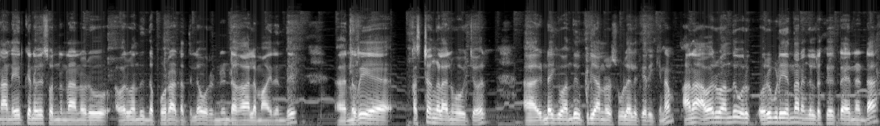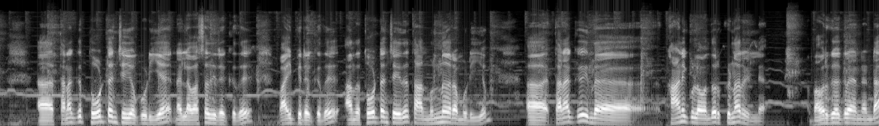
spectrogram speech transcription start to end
நான் ஏற்கனவே சொன்ன நான் ஒரு அவர் வந்து இந்த போராட்டத்தில் ஒரு நீண்ட காலமாக இருந்து நிறைய கஷ்டங்கள் அனுபவித்தவர் இன்றைக்கு வந்து இப்படியான ஒரு சூழலுக்கு இருக்கணும் ஆனால் அவர் வந்து ஒரு ஒரு விடயம் தான் எங்கள்கிட்ட கேட்குற என்னென்னா தனக்கு தோட்டம் செய்யக்கூடிய நல்ல வசதி இருக்குது வாய்ப்பு இருக்குது. அந்த தோட்டம் செய்து தான் முன்னேற முடியும். தனக்கு இந்த காணிக்குள்ளே வந்து ஒரு கிணறு இல்லை. அப்போ அவர் கேட்குற என்னென்னா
